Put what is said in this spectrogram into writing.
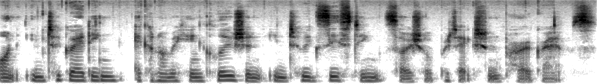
on integrating economic inclusion into existing social protection programs.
